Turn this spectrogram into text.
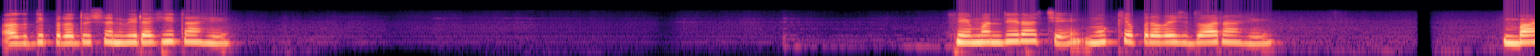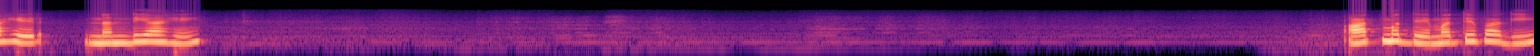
अगदी प्रदूषण विरहित आहे. हे मंदिराचे मुख्य प्रवेशद्वार आहे. बाहेर नंदी आहे. आतमध्ये मध्यभागी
